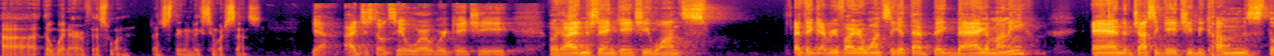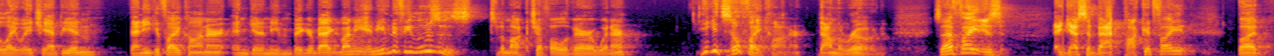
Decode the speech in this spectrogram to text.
uh, the winner of this one. I just think it makes too much sense. Yeah, I just don't see a world where Gaethje, like I understand Gaethje wants, I think every fighter wants to get that big bag of money. And if Justin Gaethje becomes the lightweight champion, then he could fight Conor and get an even bigger bag of money. And even if he loses to the Makhachev Oliveira winner, he could still fight Conor down the road. So that fight is I guess, a back pocket fight. But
